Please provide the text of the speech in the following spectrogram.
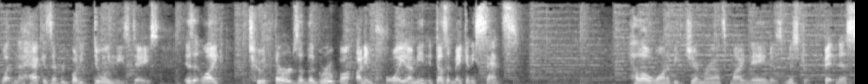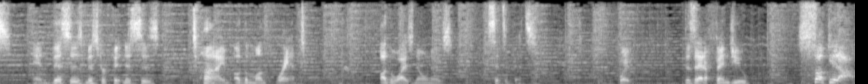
what in the heck is everybody doing these days? Isn't like two thirds of the group unemployed? I mean, it doesn't make any sense. Hello, wannabe gym rats. My name is Mr. Fitness, and this is Mr. Fitness's time of the month rant, otherwise known as Sits and Fits. Wait, does that offend you? Suck it up!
